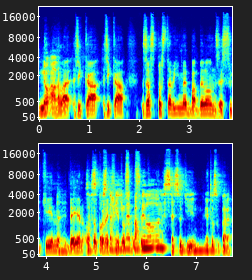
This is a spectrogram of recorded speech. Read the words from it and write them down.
no a... Ale říká, říká, zas postavíme Babylon ze Sutin, jde jen o to konečně to zkusit. Babylon se Sutin, je to super.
